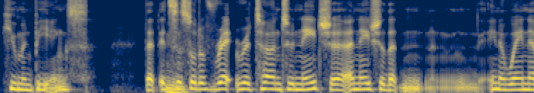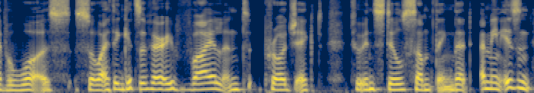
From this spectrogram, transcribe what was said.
human beings that it's mm. a sort of re- return to nature, a nature that in a way never was. So I think it's a very violent project to instill something that I mean isn't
